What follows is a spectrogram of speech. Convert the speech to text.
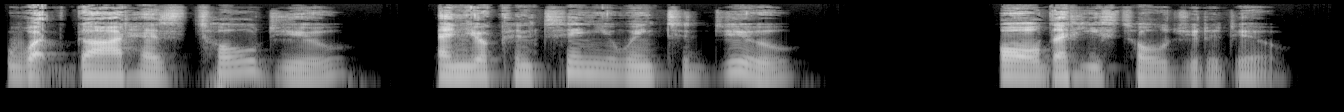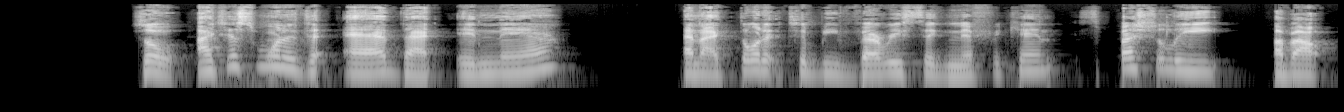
what God has told you and you're continuing to do all that he's told you to do. So I just wanted to add that in there. And I thought it to be very significant, especially about,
